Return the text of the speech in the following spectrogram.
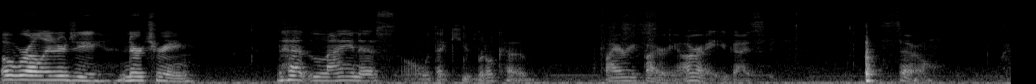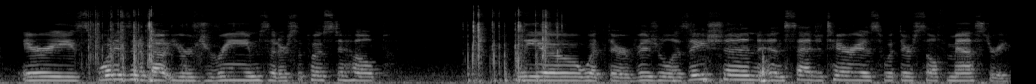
Overall energy, nurturing. That lioness, oh, with that cute little cub. Fiery, fiery. All right, you guys. So, Aries, what is it about your dreams that are supposed to help Leo with their visualization and Sagittarius with their self-mastery?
